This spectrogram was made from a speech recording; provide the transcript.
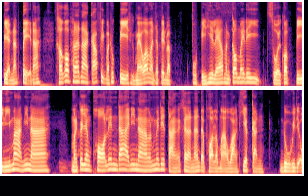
เปลี่ยนนักเตะนะเขาก็พัฒนากราฟิกมาทุกปี ถึงแม้ว่ามันจะเป็นแบบโอ้ปีที่แล้วมันก็ไม่ได้สวยกว่าปีนี้มากนี่นา มันก็ยังพอเล่นได้นี่นา มันไม่ได้ต่างกันขนาดนั้น แต่พอเรามาวางเทียบกัน ดูวิดีโอ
